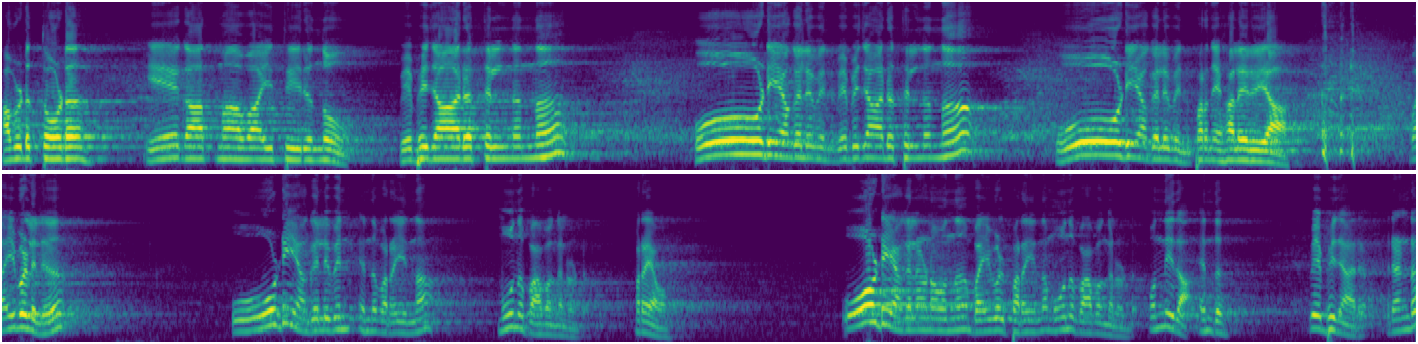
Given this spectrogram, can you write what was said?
അവിടുത്തോട് ഏകാത്മാവായി തീരുന്നു വ്യഭിചാരത്തിൽ നിന്ന് ഓടി അകലുവിൻ വ്യഭിചാരത്തിൽ നിന്ന് ഓടി അകലുവിൻ. പറഞ്ഞേ ഹലേലുയ ബൈബിളിൽ ഓടി അകലുവിൻ എന്ന് പറയുന്ന മൂന്ന് പാപങ്ങളുണ്ട്. പറയാമോ? ഓടി അകലണമെന്ന് ബൈബിൾ പറയുന്ന മൂന്ന് പാപങ്ങളുണ്ട്. ഒന്നിതാ എന്ത്? വ്യഭിചാരം. രണ്ട്?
